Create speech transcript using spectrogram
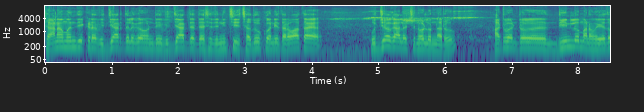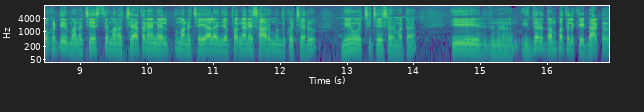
చాలామంది ఇక్కడ విద్యార్థులుగా ఉండి విద్యార్థి దశ నుంచి చదువుకొని తర్వాత ఉద్యోగాలు వచ్చిన వాళ్ళు ఉన్నారు. అటువంటి దీనిలో మనం ఏదో ఒకటి మనం చేస్తే మన చేతనైన హెల్ప్ మనం చేయాలని చెప్పగానే సారు ముందుకొచ్చారు. మేము వచ్చి చేశారన్నమాట. ఈ ఇద్దరు దంపతులకి డాక్టర్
